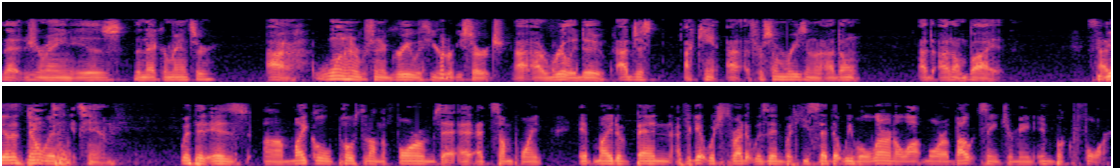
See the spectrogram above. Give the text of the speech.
that Germain is the necromancer. I 100% agree with your research. I, I really do. I just I can't I, for some reason I don't I, I don't buy it. See, I, the other I thing don't with think it's him. with it is um, Michael posted on the forums at, at some point. It might have been I forget which thread it was in, but he said that we will learn a lot more about Saint Germain in book four.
